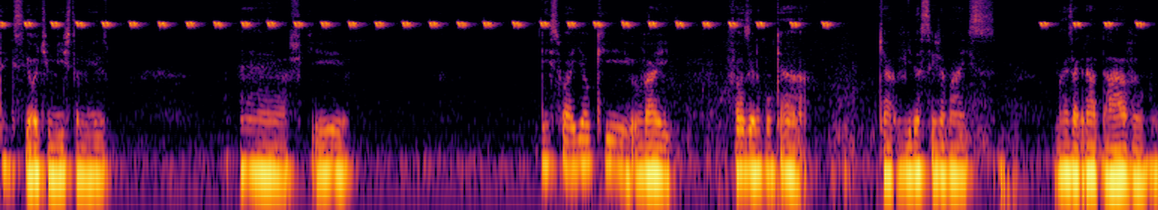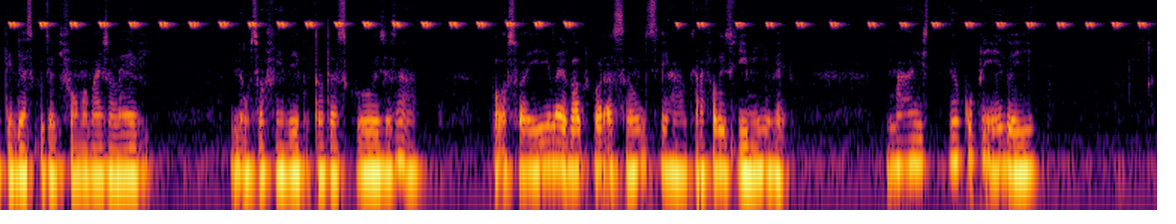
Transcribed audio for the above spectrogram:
Tem que ser otimista mesmo. É, acho que isso aí é o que vai fazendo com que a, que a vida seja mais, mais agradável, entender as coisas de forma mais leve, não se ofender com tantas coisas. Ah, posso aí levar pro coração e dizer, ah, o cara falou isso de mim, velho. Mas eu compreendo aí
